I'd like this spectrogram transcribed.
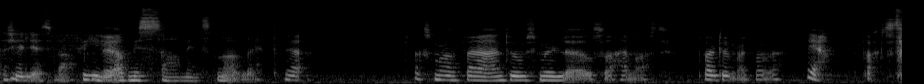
Det skiljer sig väl. För att missa minst möjligt. Ja. Och så man får en tur och smyrla och så hemmast. Två timmar kan det. Ja, faktiskt.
